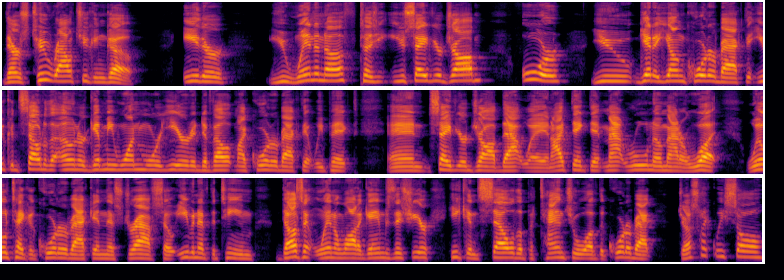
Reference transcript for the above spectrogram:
there's two routes you can go. Either you win enough to you save your job, or you get a young quarterback that you can sell to the owner, give me one more year to develop my quarterback that we picked and save your job that way. And I think that Matt Rhule, no matter what, will take a quarterback in this draft. So even if the team doesn't win a lot of games this year, he can sell the potential of the quarterback, just like we saw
